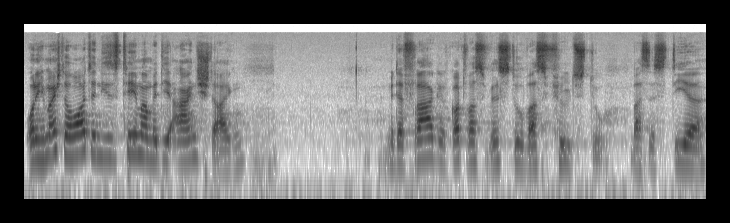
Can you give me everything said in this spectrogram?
Und ich möchte heute in dieses Thema mit dir einsteigen mit der Frage, Gott, was willst du, was fühlst du, was ist dir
